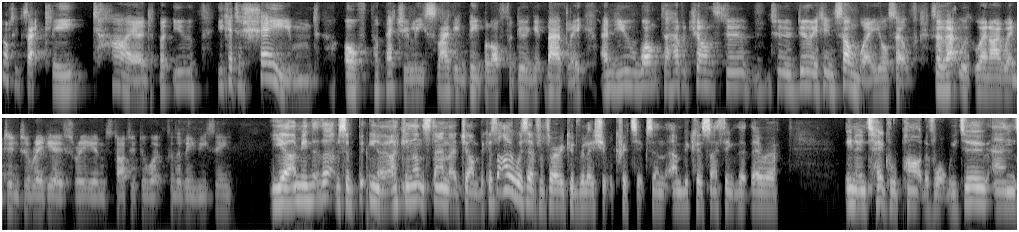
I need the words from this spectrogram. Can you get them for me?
not exactly tired, but you you get ashamed of perpetually slagging people off for doing it badly, and you want to have a chance to to do it in some way yourself. So that was when I went into Radio Three and started to work for the BBC. Yeah, I mean that was a you know I can understand that jump because I always have a very good relationship with critics and and because I think that there are you know integral part of what we do. And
